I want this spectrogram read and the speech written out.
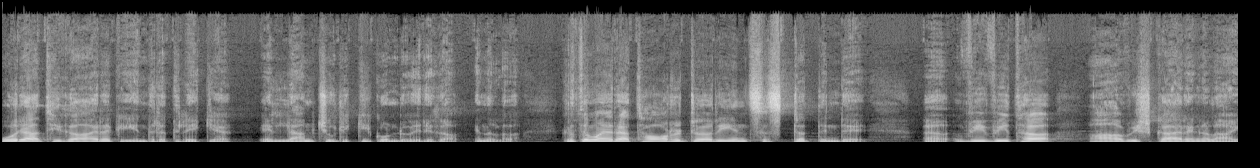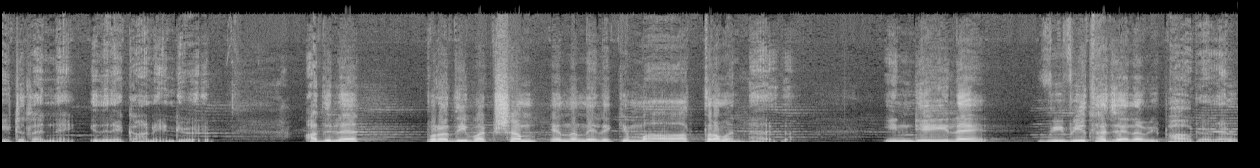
ഒരധികാര കേന്ദ്രത്തിലേക്ക് എല്ലാം ചുരുക്കി കൊണ്ടുവരിക എന്നുള്ളത് കൃത്യമായ ഒരു അതോറിറ്റേറിയൻ സിസ്റ്റത്തിന്റെ വിവിധ ആവിഷ്കാരങ്ങളായിട്ട് തന്നെ ഇതിനെ കാണേണ്ടി വരും. അതിൽ പ്രതിപക്ഷം എന്ന നിലയ്ക്ക് മാത്രമല്ല ഇത്. ഇന്ത്യയിലെ വിവിധ ജനവിഭാഗങ്ങൾ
